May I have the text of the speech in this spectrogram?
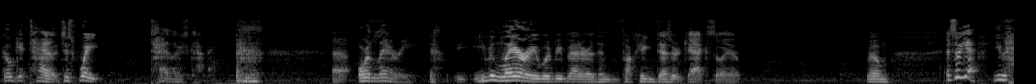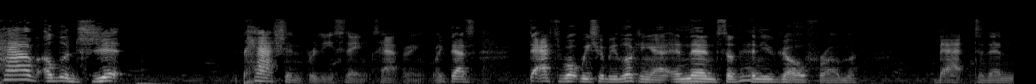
go get Tyler. Just wait, Tyler's coming. uh, or Larry. Even Larry would be better than fucking Desert Jack Sawyer. Um, and so yeah, you have a legit passion for these things happening. Like that's that's what we should be looking at. And then so then you go from that to then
